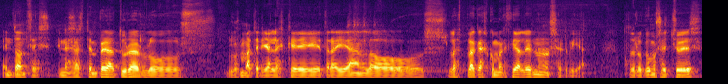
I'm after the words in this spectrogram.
Entonces, en esas temperaturas, los, los materiales que traían los- las placas comerciales no nos servían. Entonces, lo que hemos hecho es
